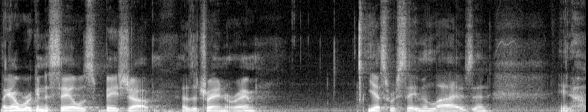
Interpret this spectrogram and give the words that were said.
Like I work in a sales based job as a trainer, right? Yes, we're saving lives and you know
